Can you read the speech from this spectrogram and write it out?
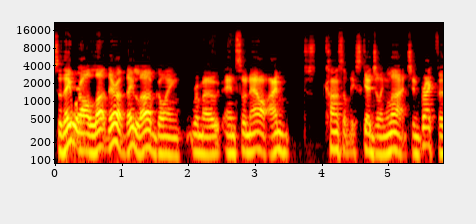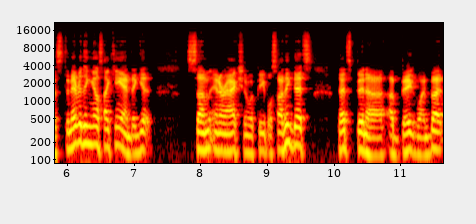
so they were all lo- they they love going remote, and so now I'm just constantly scheduling lunch and breakfast and everything else I can to get some interaction with people. So I think that's that's been a, a big one. But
